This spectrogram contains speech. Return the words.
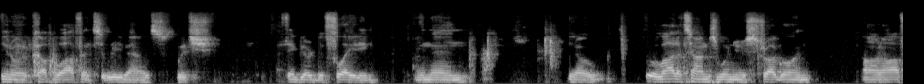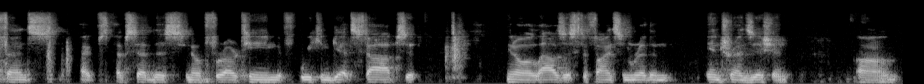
you know, a couple offensive rebounds, which I think are deflating. And then, you know, a lot of times when you're struggling on offense, I've, I've said this, you know, for our team, if we can get stops, it, you know, allows us to find some rhythm in transition. Um,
